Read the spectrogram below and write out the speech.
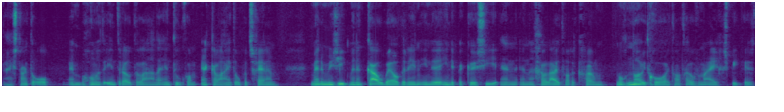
Hij startte op en begon het intro te laden. En toen kwam Acolyte op het scherm. Met een muziek met een cowbell erin in de, in de percussie. En, en een geluid wat ik gewoon nog nooit gehoord had over mijn eigen speakers.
